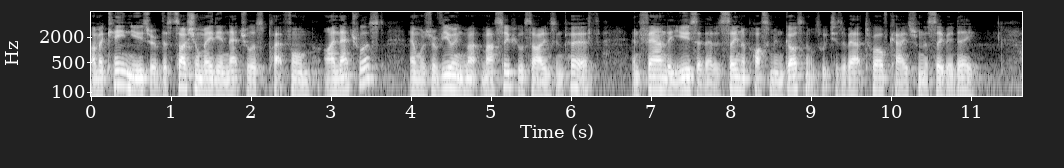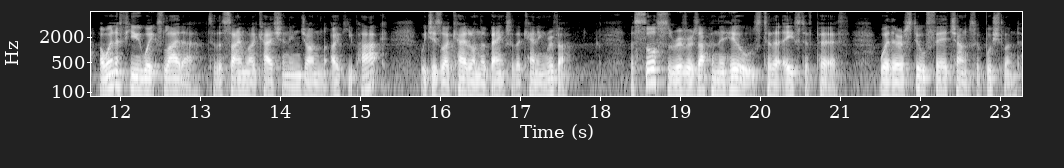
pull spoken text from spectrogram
I'm a keen user of the social media naturalist platform iNaturalist and was reviewing marsupial sightings in Perth and found a user that had seen a possum in Gosnells, which is about 12 k's from the CBD. I went a few weeks later to the same location in John Oakey Park, which is located on the banks of the Canning River. The source of the river is up in the hills to the east of Perth, where there are still fair chunks of bushland.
